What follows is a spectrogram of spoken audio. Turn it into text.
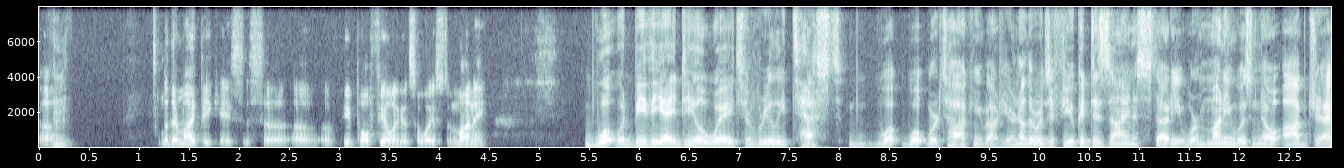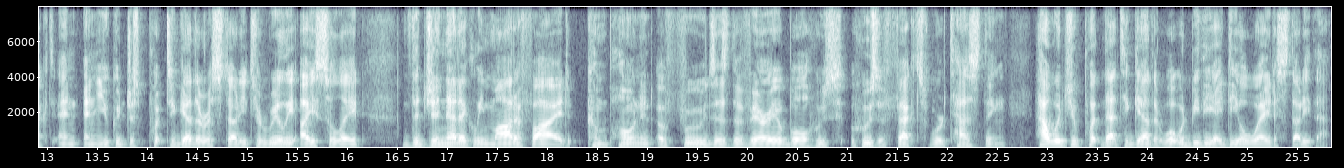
Um, hmm. But there might be cases uh, of, of people feeling it's a waste of money. What would be the ideal way to really test what what we're talking about here? In other words, if you could design a study where money was no object and and you could just put together a study to really isolate the genetically modified component of foods as the variable whose whose effects we're testing, how would you put that together? What would be the ideal way to study that?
